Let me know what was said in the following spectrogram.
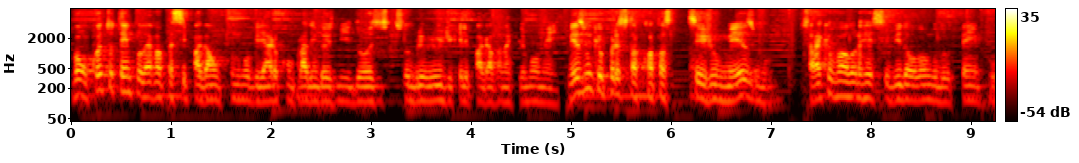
Bom, quanto tempo leva para se pagar um fundo imobiliário comprado em 2012 sobre o yield que ele pagava naquele momento? Mesmo que o preço da cota seja o mesmo, Será que o valor recebido ao longo do tempo,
